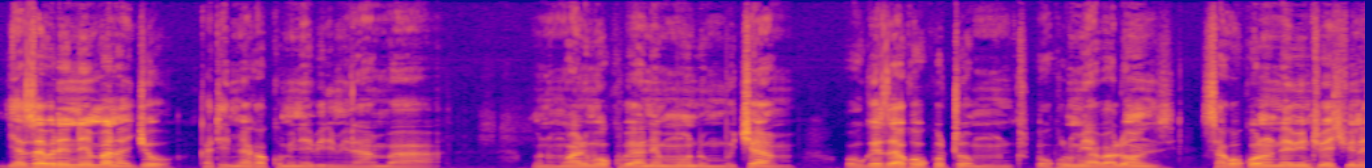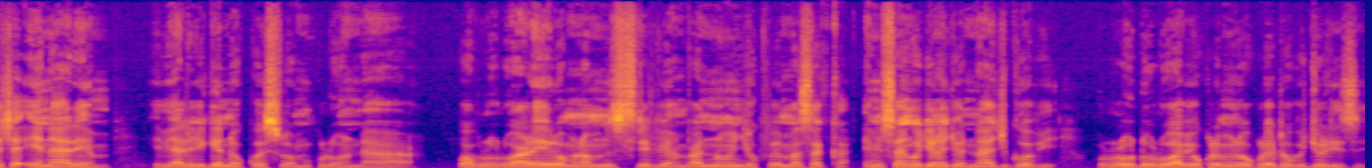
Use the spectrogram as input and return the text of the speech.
Gyazabere nemba nagyo kati emyaka kumi n'ebiri miramba muno mwalimu okubeera n'emmundu mu bukyamu okugezaako okutta omuntu okulumya abalonzi saako kwonoona ebintu by'ekibiina kya nrm ebyali bigenda okukozesebwa mu kulonda wabula olwaleero omulamuzi sylvia nva nnungi okuva e masaka emisango gyonna gyonna agigobye olw'oludda olwabyo okulemerwa okuleeta obujulizi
